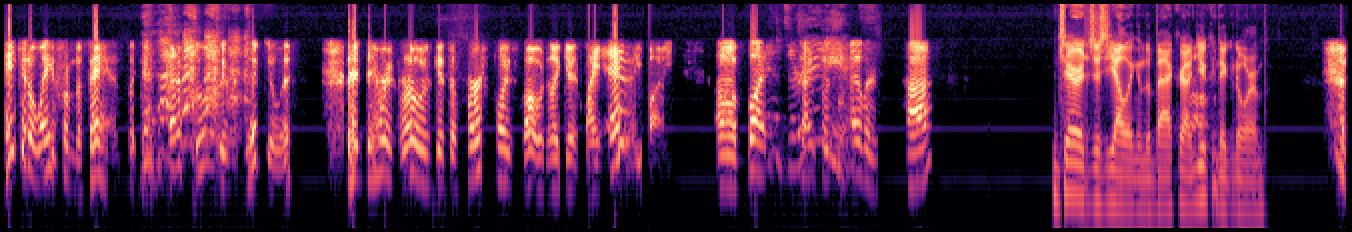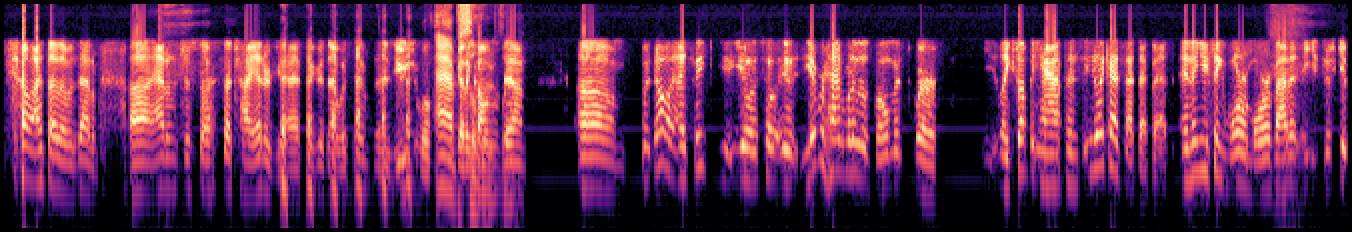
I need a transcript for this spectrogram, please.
Take it away from the fans. Like, that's absolutely ridiculous that Derrick Rose gets a first place vote like by anybody. Uh, but so Tyler, huh? Jared's just yelling in the background. You can ignore him. so I thought that was Adam. Uh, Adam's just uh, such high energy. I figured that was him as usual. Got to calm him down. Um, but no, I think you know. So uh, you ever had one of those moments where like something happens and you're like, "That's not that bad," and then you think more and more about it, and you just get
